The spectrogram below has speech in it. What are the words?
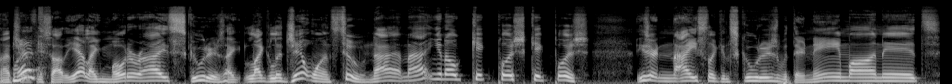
Not sure if you saw that. Yeah, like motorized scooters, like like legit ones too. Not not you know kick push kick push. These are nice looking scooters with their name on it.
